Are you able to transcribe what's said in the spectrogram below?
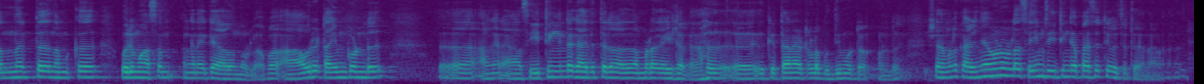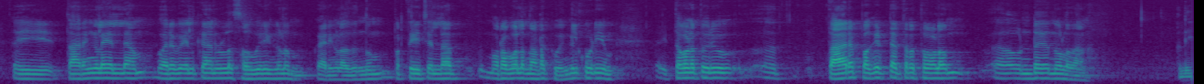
വന്നിട്ട് നമുക്ക് ഒരു മാസം അങ്ങനെയൊക്കെ ആകുന്നുള്ളൂ അപ്പോൾ ആ ഒരു ടൈം കൊണ്ട് അങ്ങനെ ആ സീറ്റിങ്ങിന്റെ കാര്യത്തിൽ അത് നമ്മുടെ കയ്യിലല്ല. അത് ഇത് കിട്ടാനായിട്ടുള്ള ബുദ്ധിമുട്ട് ഉണ്ട്. പക്ഷേ നമ്മൾ കഴിഞ്ഞ തവണയുള്ള സെയിം സീറ്റിംഗ് കപ്പാസിറ്റി വെച്ചിട്ട് തന്നെയാണ്. ഈ താരങ്ങളെയെല്ലാം വരവേൽക്കാനുള്ള സൗകര്യങ്ങളും കാര്യങ്ങളും അതൊന്നും പ്രത്യേകിച്ച് എല്ലാം മുറ പോലെ നടക്കും. എങ്കിൽ കൂടിയും ഇത്തവണത്തെ ഒരു താരപ്പകിട്ട് എത്രത്തോളം ഉണ്ട് എന്നുള്ളതാണ്. അല്ല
